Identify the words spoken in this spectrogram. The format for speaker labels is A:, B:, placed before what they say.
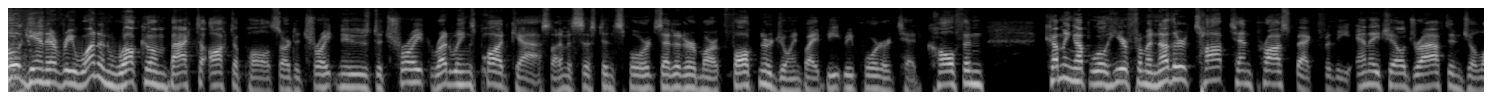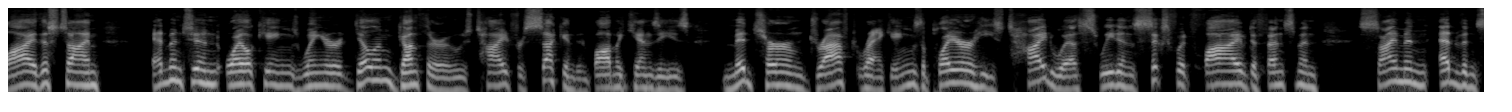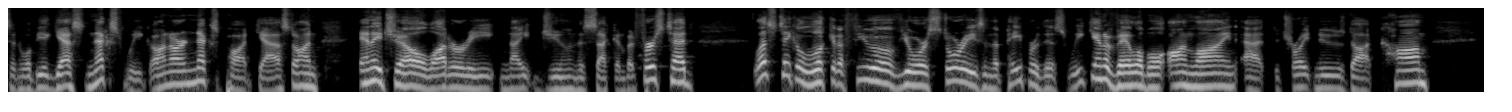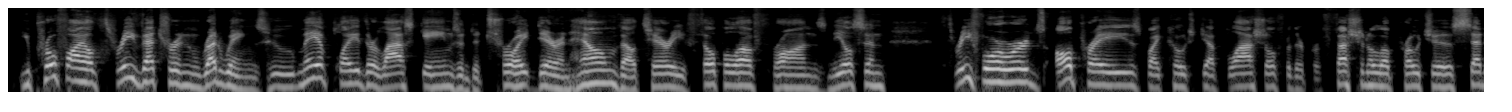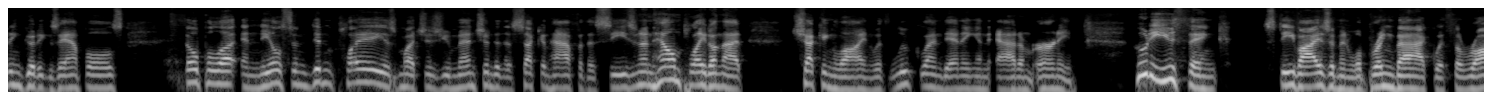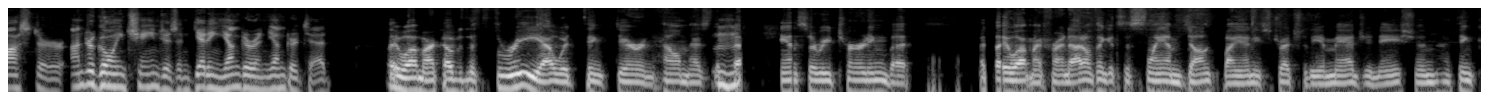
A: Hello again, everyone, and welcome back to Octopulse, our Detroit News Detroit Red Wings podcast. I'm Assistant Sports Editor Mark Faulkner, joined by beat reporter Ted Kulfan. Coming up, we'll hear from another top 10 prospect for the NHL draft in July. This time, Edmonton Oil Kings winger Dylan Guenther, who's tied for second in Bob McKenzie's midterm draft rankings. The player he's tied with, Sweden's six foot five defenseman Simon Edvinsson will be a guest next week on our next podcast on NHL Lottery Night, June the 2nd. But first, Ted, let's take a look at a few of your stories in the paper this weekend, available online at DetroitNews.com. You profiled three veteran Red Wings who may have played their last games in Detroit Darren Helm, Valtteri Filppula, Frans Nielsen. Three forwards, all praised by Coach Jeff Blashill for their professional approaches, setting good examples. Filppula and Nielsen didn't play as much as you mentioned in the second half of the season, and Helm played on that checking line with Luke Glendening and Adam Erne. Who do you think Steve Yzerman will bring back with the roster undergoing changes and getting younger and younger, Ted?
B: Tell you what, Mark, of the three, I would think Darren Helm has the mm-hmm. best chance of returning, but I tell you what, my friend, I don't think it's a slam dunk by any stretch of the imagination. I think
